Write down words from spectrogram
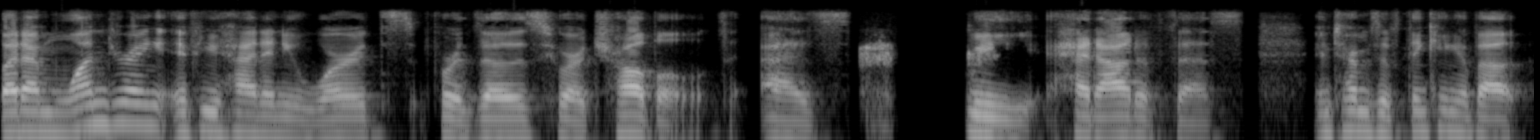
But I'm wondering if you had any words for those who are troubled as we head out of this in terms of thinking about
